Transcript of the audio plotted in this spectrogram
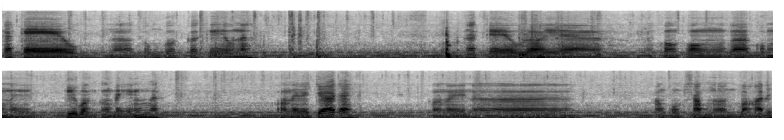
cá kèo. Nó cũng có cá kèo nè. Cá kèo rồi à, nó có con à, con này kêu bằng con đẻn nè. Con này nó chết đây con này nó à, không còn sống nữa mình bỏ đi.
